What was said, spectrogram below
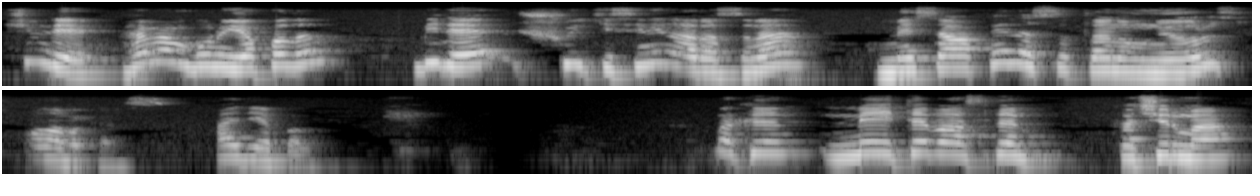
şimdi hemen bunu yapalım. Bir de şu ikisinin arasına mesafe nasıl tanımlıyoruz ona bakarız. Haydi yapalım. Bakın mate'e bastım. Kaçırma.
